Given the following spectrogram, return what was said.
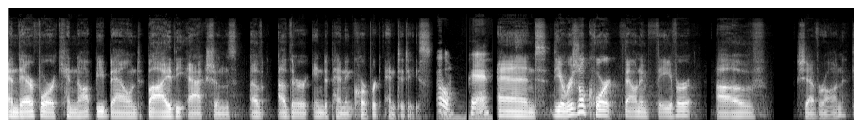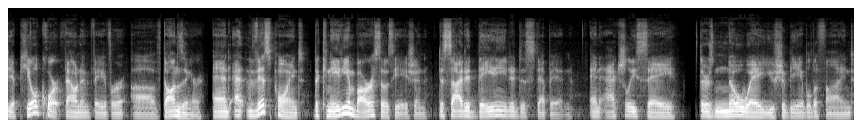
and therefore cannot be bound by the actions of other independent corporate entities. Oh, okay. And the original court found in favor of Chevron. The appeal court found in favor of Donzinger. And at this point, the Canadian Bar Association decided they needed to step in and actually say there's no way you should be able to find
